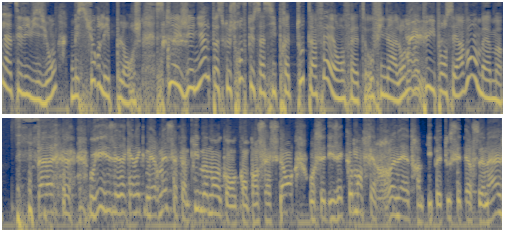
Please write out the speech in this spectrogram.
à la télévision, mais sur les planches. Ce qui est génial parce que je trouve que ça s'y prête tout à fait en fait. Au final, on Oui. aurait pu y penser avant même. Ben, oui, c'est-à-dire qu'avec Mermet, ça fait un petit moment qu'on qu'on pense à cela. On, se disait comment faire renaître un petit peu tous ces personnages.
